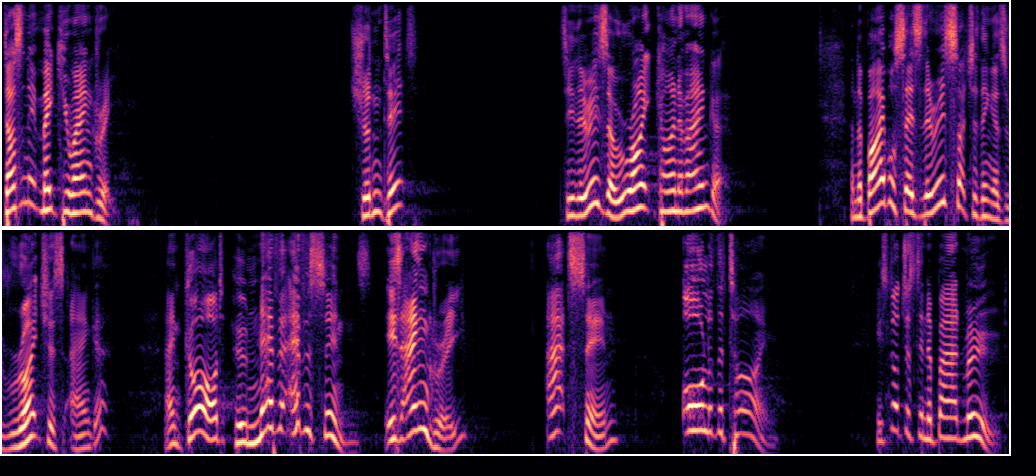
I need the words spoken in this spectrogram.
doesn't it make you angry? Shouldn't it? See, there is a right kind of anger. And the Bible says there is such a thing as righteous anger. And God, who never ever sins, is angry at sin all of the time. He's not just in a bad mood,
